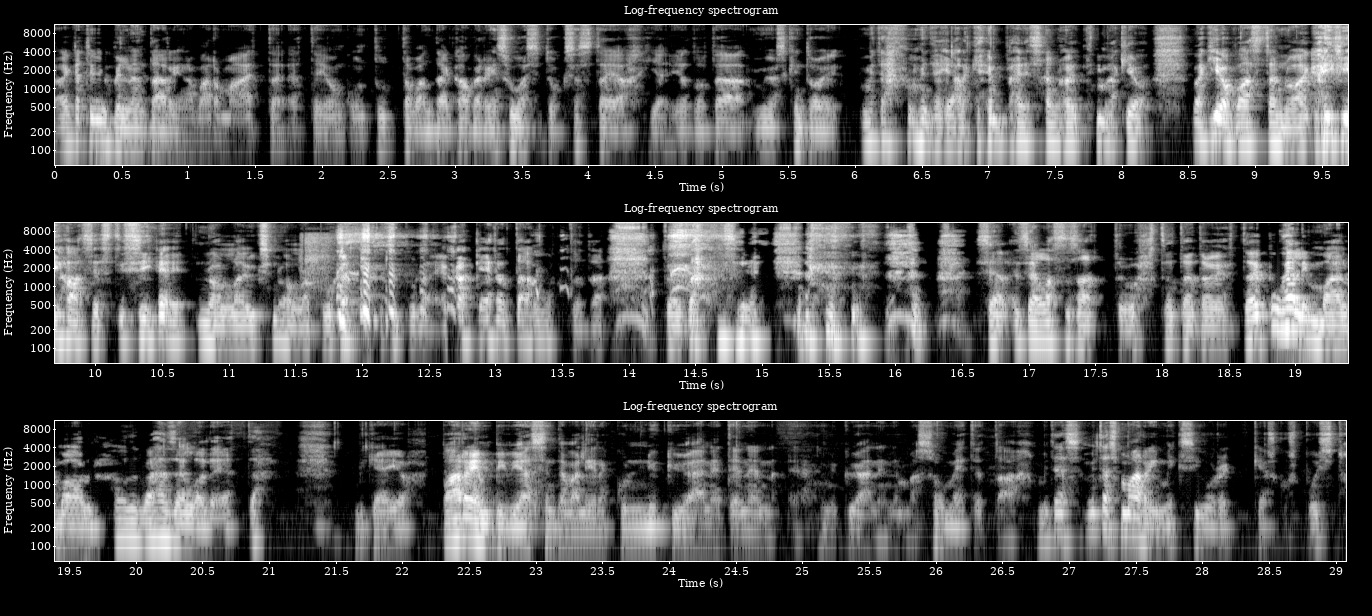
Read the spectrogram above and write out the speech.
aika tyypillinen tarina varmaan, että, että jonkun tuttavan tai kaverin suosituksesta ja, ja, ja tota, myöskin toi, mitä, mitä jälkeenpäin sanoit, niin mäkin olen, mäkin olen vastannut aika vihaisesti siihen 010 puheelle, se tulee joka kerta, mutta tota, tota, se, se, sellaista sattuu. Tota, toi, toi puhelinmaailma on, on vähän sellainen, että mikä ei ole parempi viestintäväline kuin nykyään, että ennen, nykyään enemmän sometetaan. Mitäs, mitäs Mari, miksi juuri keskuspuisto?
